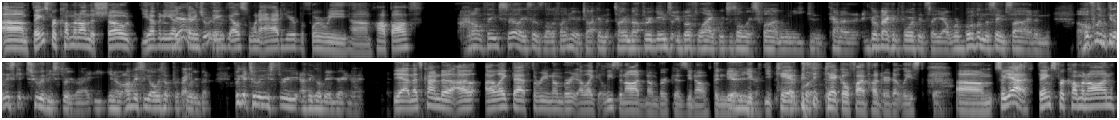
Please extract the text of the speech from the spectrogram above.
um, thanks for coming on the show. Do you have any other yeah, thing else you want to add here before we um, hop off? I don't think so. Like I said, it's a lot of fun here talking talking about three games that we both like, which is always fun when you can kind of go back and forth and say, yeah, we're both on the same side, and uh, hopefully we can at least get two of these three, right? You, know, obviously you always hope for right. three, but if we get two of these three, I think it'll be a great night. Yeah, and that's kind of I I like that three number. I like at least an odd number because you know then you, yeah, you, you, can't you can't go 500 at least. Yeah. Um, so yeah, thanks for coming on.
